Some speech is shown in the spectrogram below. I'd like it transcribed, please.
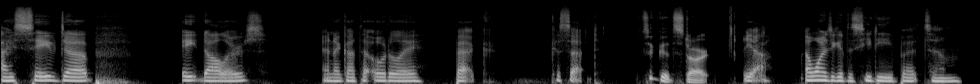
I saved up $8 and I got the Odelay Beck cassette. It's a good start. Yeah. I wanted to get the CD, but um,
